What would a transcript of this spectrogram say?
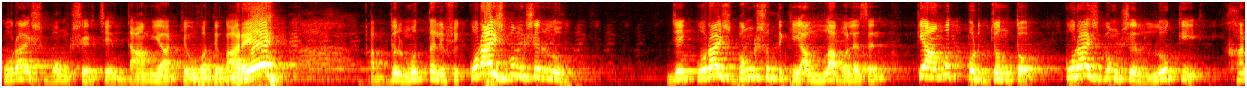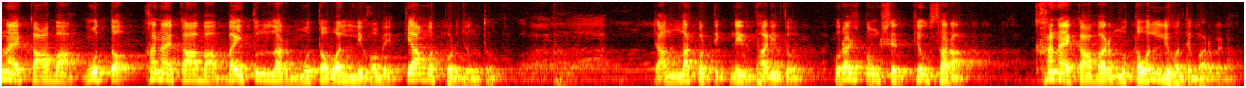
কোরাইশ বংশের চেয়ে দামি আর কেউ হতে পারে? আব্দুল মুত্তালিব সে কোরাইশ বংশের লোক। যে কোরাইশ বংশ থেকে আল্লাহ বলেছেন, কেয়ামত পর্যন্ত কোরাইশ বংশের লোকই খানায় কাবা, মুত, খানায় কাবা বাইতুল্লার মোতাওয়াল্লি হবে কেয়ামত পর্যন্ত। আল্লাহ কর্তৃক নির্ধারিত। কোরাইশ বংশের কেউ সারা খানায় কাবার মোতাওয়াল্লি হতে পারবে না।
